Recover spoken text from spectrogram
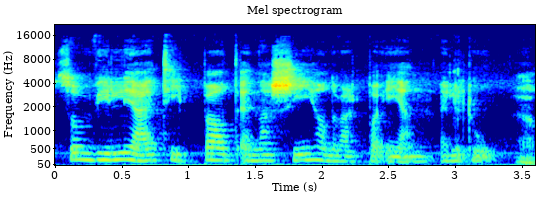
Så vil jeg tippe at energi hadde vært på én eller to. Ja.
